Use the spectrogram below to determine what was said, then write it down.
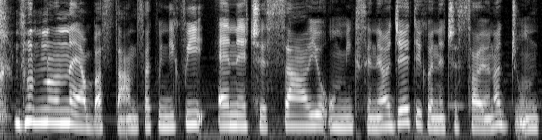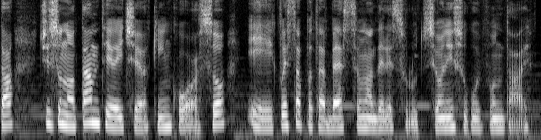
non è abbastanza, quindi qui è necessario un mix energetico, è necessaria un'aggiunta, ci sono tante ricerche in corso e questa potrebbe essere una delle soluzioni su cui puntare.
